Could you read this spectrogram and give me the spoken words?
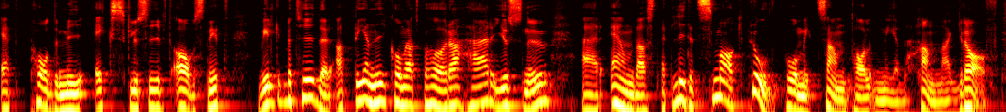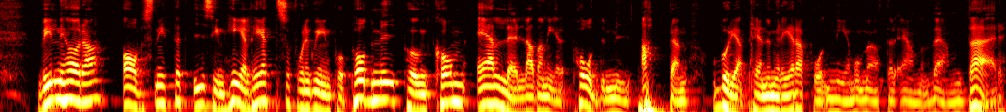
ett podmi exklusivt avsnitt vilket betyder att det ni kommer att få höra här just nu är endast ett litet smakprov på mitt samtal med Hanna Graf. Vill ni höra avsnittet i sin helhet så får ni gå in på podmi.com eller ladda ner podmi appen och börja prenumerera på Nemo möter en vän där.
